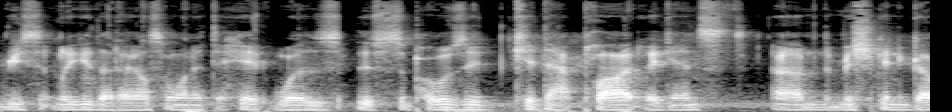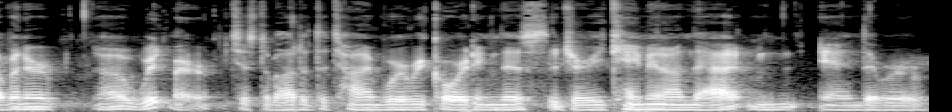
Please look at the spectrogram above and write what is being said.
recently that I also wanted to hit was this supposed kidnap plot against um, the Michigan governor uh, Whitmer. Just about at the time we're recording this, the jury came in on that, and, and there were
